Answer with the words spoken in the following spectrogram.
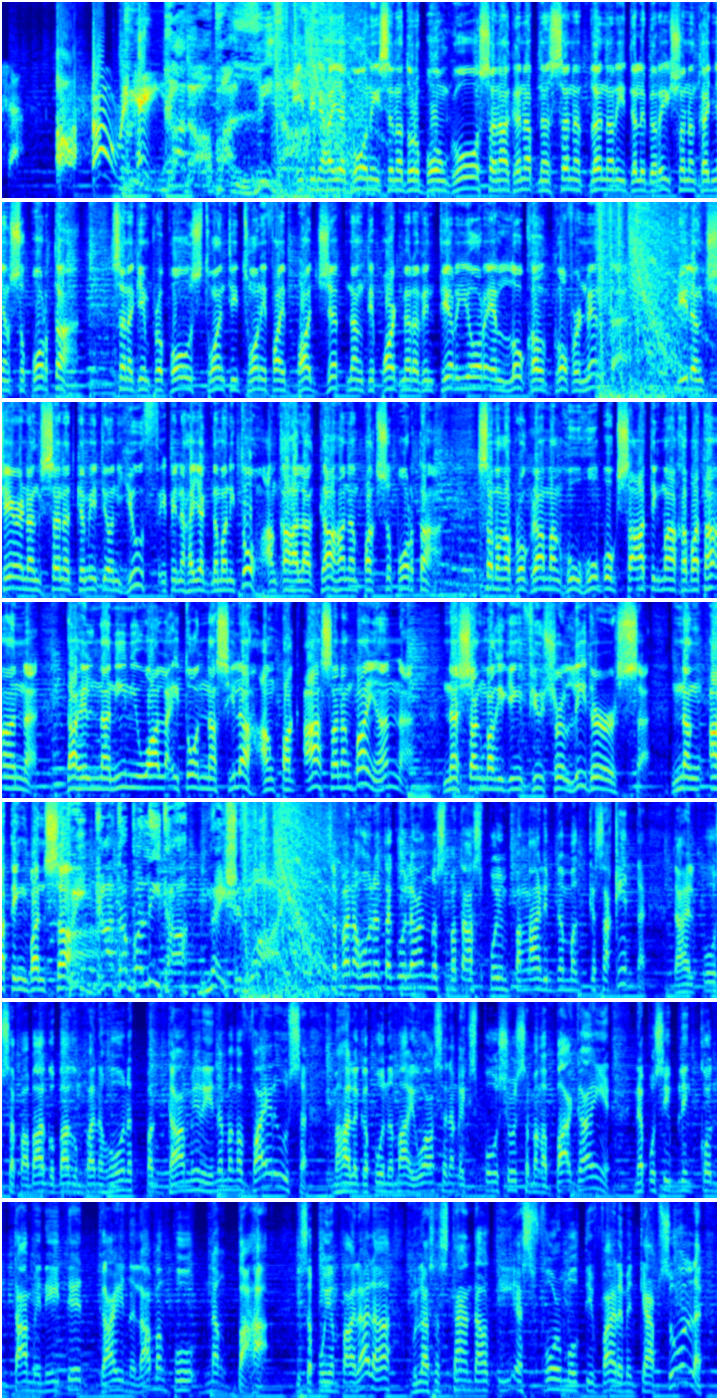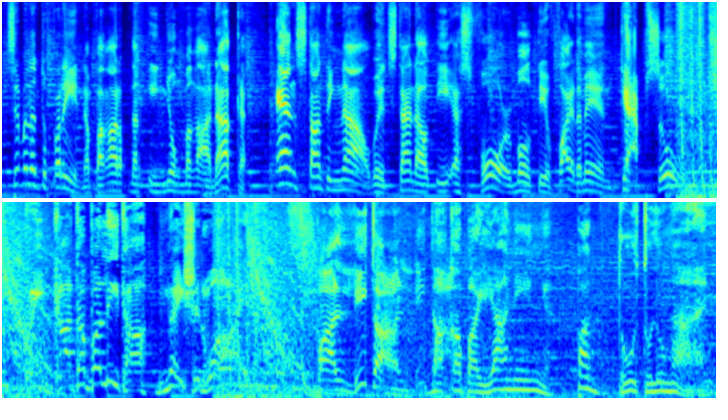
Authority. Ipinahayag ho ni Senador Bongo sa naganap na Senate Plenary Deliberation ng kanyang suporta sa naging proposed 2025 budget ng Department of Interior and Local Government. Bilang chair ng Senate Committee on Youth, ipinahayag naman ito ang kahalagahan ng pagsuporta sa mga programang huhubog sa ating mga kabataan dahil naniniwala ito na sila ang pag-asa ng bayan na siyang magiging future leaders ng ating bansa. Brigada Balita Nationwide. Sa panahon ng tag-ulan, mas mataas po yung panganib na magkasakit dahil po sa pabago-bagong panahon at pagdami rin ng mga virus. Mahalaga po na maiwasan ang exposure sa mga bagay na posibleng contaminated gaya na lamang po ng baha. Isa po yung paalala mula sa Standout ES4 Multivitamin Capsule. Simulan to pa rin ang pangarap ng inyong mga anak. And starting now with Standout ES4 Multivitamin Capsule. Brigada Balita Nationwide. Balita. Makabayaning pagtutulungan.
